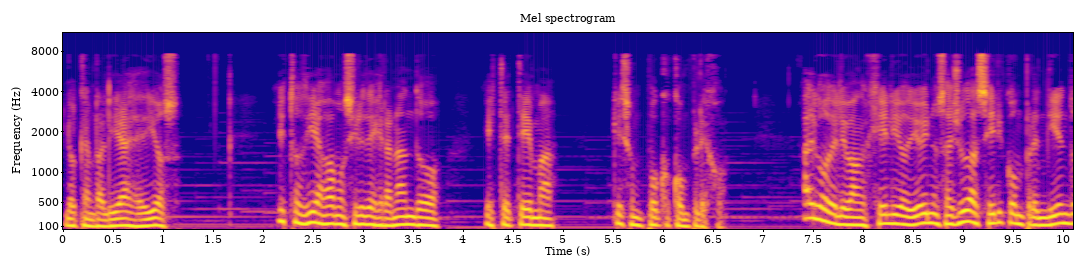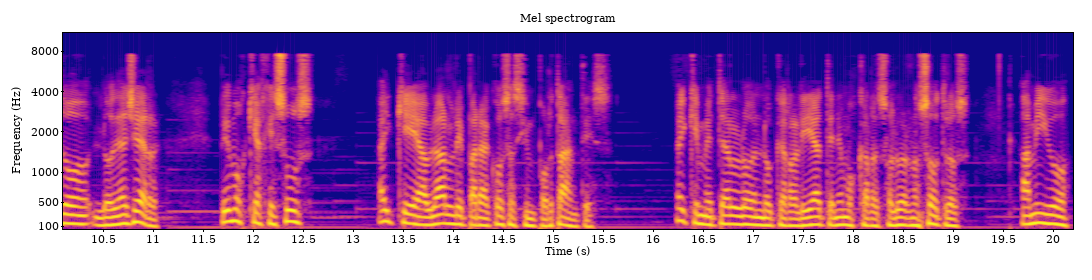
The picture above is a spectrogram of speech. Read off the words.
lo que en realidad es de Dios. Estos días vamos a ir desgranando este tema que es un poco complejo. Algo del Evangelio de hoy nos ayuda a seguir comprendiendo lo de ayer. Vemos que a Jesús hay que hablarle para cosas importantes. hay que meterlo en lo que en realidad tenemos que resolver nosotros. Amigo,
